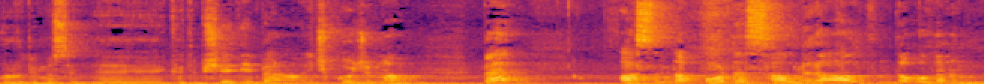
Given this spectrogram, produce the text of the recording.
gurur duyması e, kötü bir şey değil. Ben hiç gocunmam. Ben aslında orada saldırı altında olanın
